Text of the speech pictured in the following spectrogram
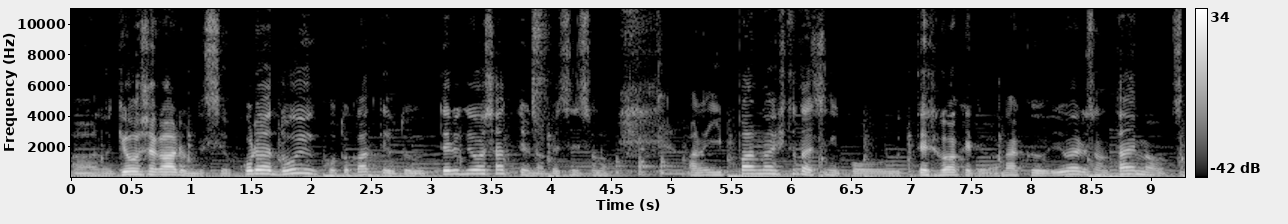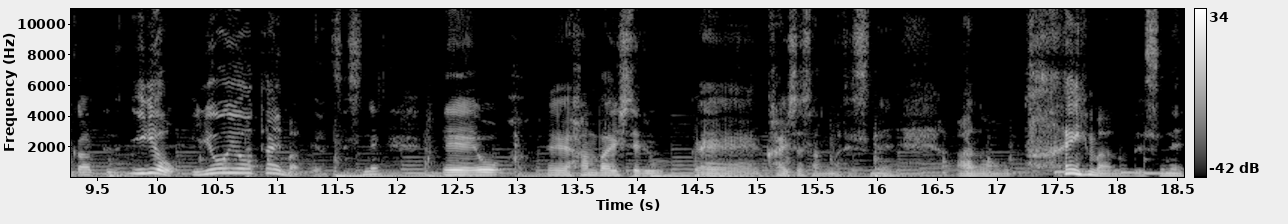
あの業者があるんですよ。これはどういうことかっていうと、売ってる業者っていうのは別にそのあの一般の人たちにこう売ってるわけではなく、いわゆるそのタイマーを使って医療、医療用タイマーってやつですね、えー、を、えー、販売してる、えー、会社さんがですね、あのタイマーのですね、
